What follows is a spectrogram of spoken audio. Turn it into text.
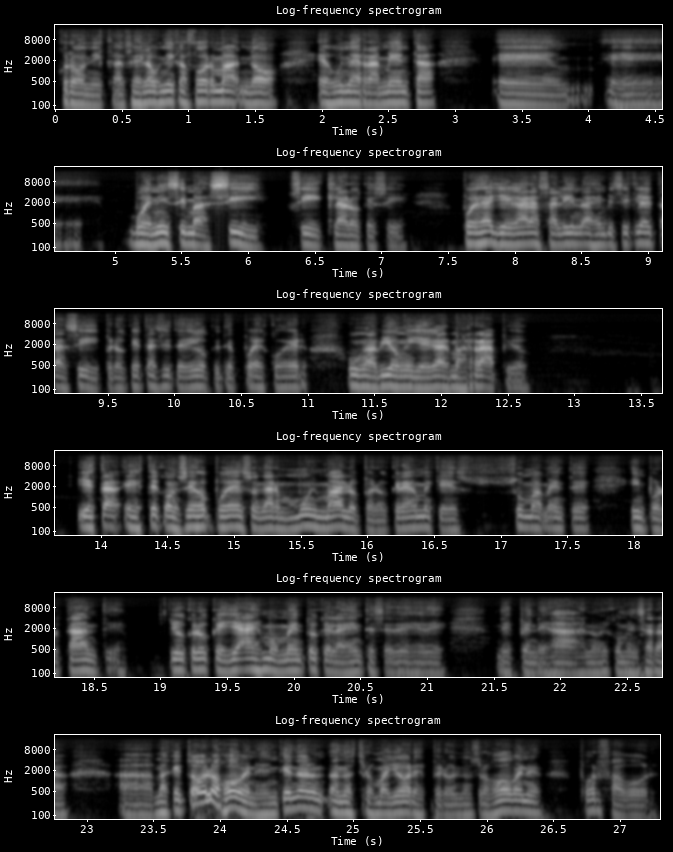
crónicas. ¿Es la única forma? No, es una herramienta buenísima, sí, sí, claro que sí. ¿Puedes llegar a Salinas en bicicleta? Sí, pero ¿qué tal si te digo que te puedes coger un avión y llegar más rápido? Y esta, este consejo puede sonar muy malo, pero créanme que es sumamente importante. Yo creo que ya es momento que la gente se deje de, de pendejadas, ¿no? Y comenzar a, más que todos los jóvenes, entiendo a nuestros mayores, pero nuestros jóvenes, por favor,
